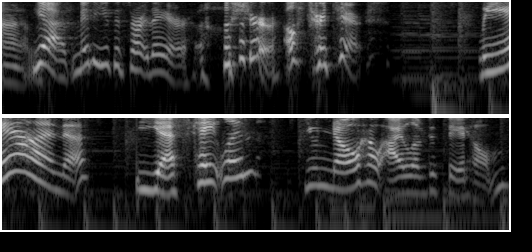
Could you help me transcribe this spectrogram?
Um, yeah, maybe you could start there. sure, I'll start there. Leanne. Yes, Caitlin. You know how I love to stay at home.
